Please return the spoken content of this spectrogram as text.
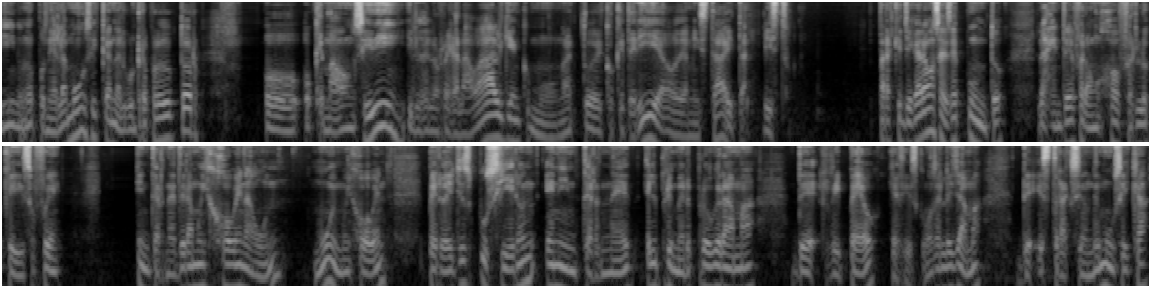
uno ponía la música en algún reproductor o, quemaba un CD y se lo regalaba a alguien como un acto de coquetería o de amistad y tal. Listo. Para que llegáramos a ese punto, la gente de Fraunhofer lo que hizo fue, Internet era muy joven aún, muy, muy joven, pero ellos pusieron en Internet el primer programa de ripeo, que así es como se le llama, de extracción de música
